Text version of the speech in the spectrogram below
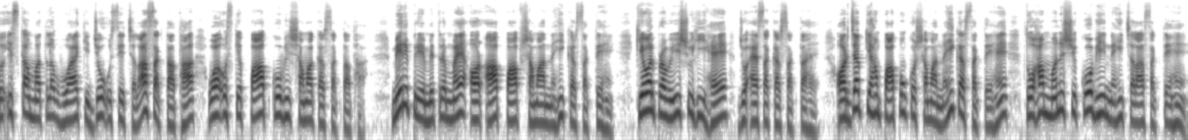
तो इसका मतलब हुआ कि जो उसे चला सकता था, वह उसके पाप को भी क्षमा कर सकता था। मेरे प्रिय मित्र, मैं और आप पाप क्षमा नहीं कर सकते हैं। केवल प्रभु यीशु ही है जो ऐसा कर सकता है। और जबकि हम पापों को क्षमा नहीं कर सकते हैं तो हम मनुष्य को भी नहीं चला सकते हैं।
